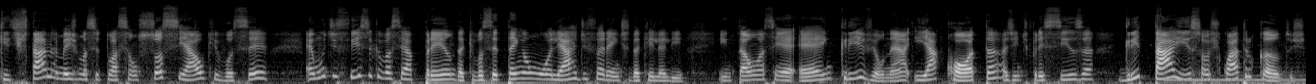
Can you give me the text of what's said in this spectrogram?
que está na mesma situação social que você, é muito difícil que você aprenda, que você tenha um olhar diferente daquele ali. Então, assim, é, é incrível, né? E a cota, a gente precisa gritar isso aos quatro cantos.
